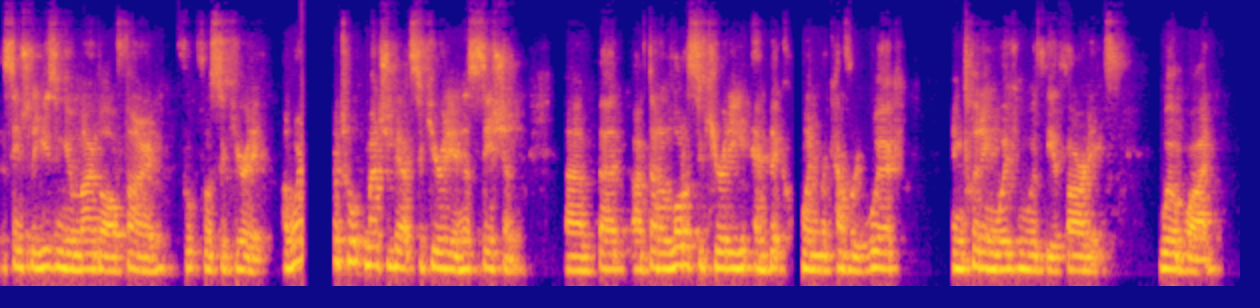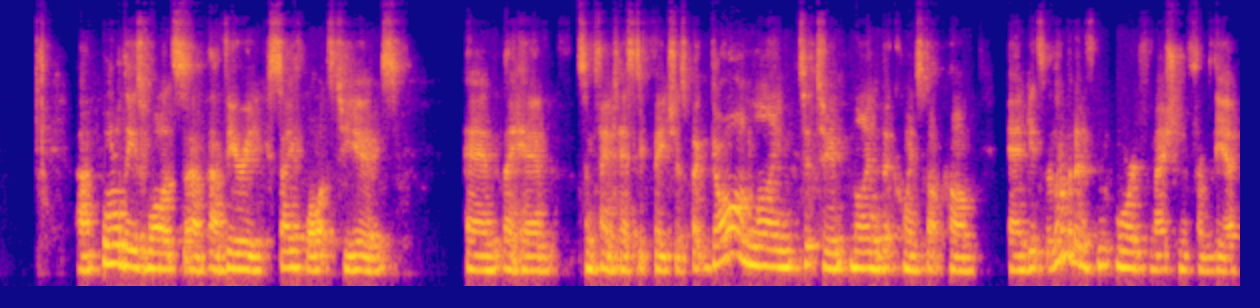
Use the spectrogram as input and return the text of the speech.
essentially using your mobile phone for, for security. I won't talk much about security in this session, um, but I've done a lot of security and Bitcoin recovery work, including working with the authorities worldwide. Uh, all of these wallets are, are, very safe wallets to use, and they have some fantastic features. But go online to, to minethebitcoins.com and get a little bit of more information from there.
